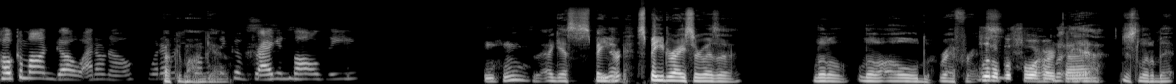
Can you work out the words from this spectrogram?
Pokemon Go. I don't know. Whatever you Pokemon want to Go. think of Dragon Ball Z. hmm I guess Speed Yeah. Speed Racer was a little little old reference. A little before her time. Yeah, just a little bit.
